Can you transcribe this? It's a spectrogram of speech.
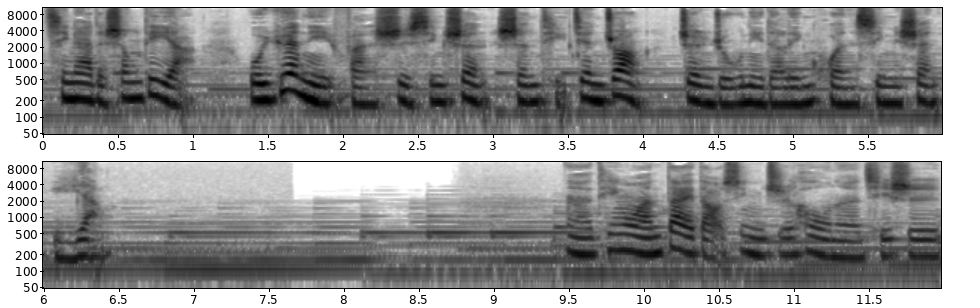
亲爱的兄弟呀。”我愿你凡事兴盛，身体健壮，正如你的灵魂兴盛一样。那听完代祷信之后呢，其实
